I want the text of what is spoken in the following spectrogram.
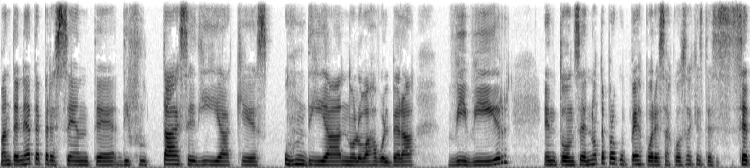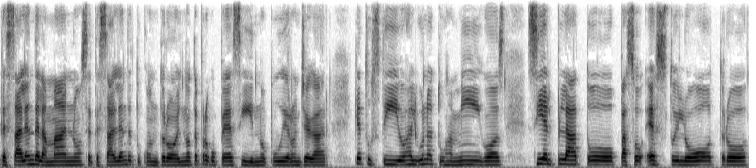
mantenete presente, disfruta ese día que es un día, no lo vas a volver a vivir entonces, no te preocupes por esas cosas que se te salen de la mano, se te salen de tu control. No te preocupes si no pudieron llegar, que tus tíos, algunos de tus amigos, si el plato pasó esto y lo otro,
